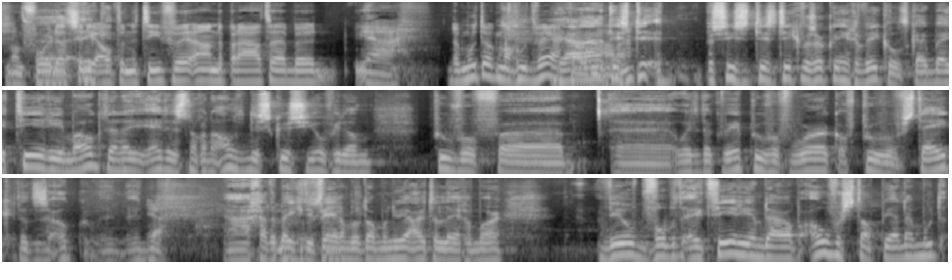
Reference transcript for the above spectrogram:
Want voordat Eh, ze die ik- alternatieven aan de praten hebben, ja, dat moet ook maar goed werken ja allemaal, het is, precies. Het is dikwijls ook ingewikkeld. Kijk, bij Ethereum ook. Dan, hè, dat is nog een andere discussie of je dan proof of, eh, eh, hoe heet het ook weer? Proof of work of proof of stake. Dat is ook een- Ja. ja. gaat een beetje te ver om dat allemaal nu uit te leggen. Maar wil bijvoorbeeld Ethereum daarop overstappen, ja, dan moet,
